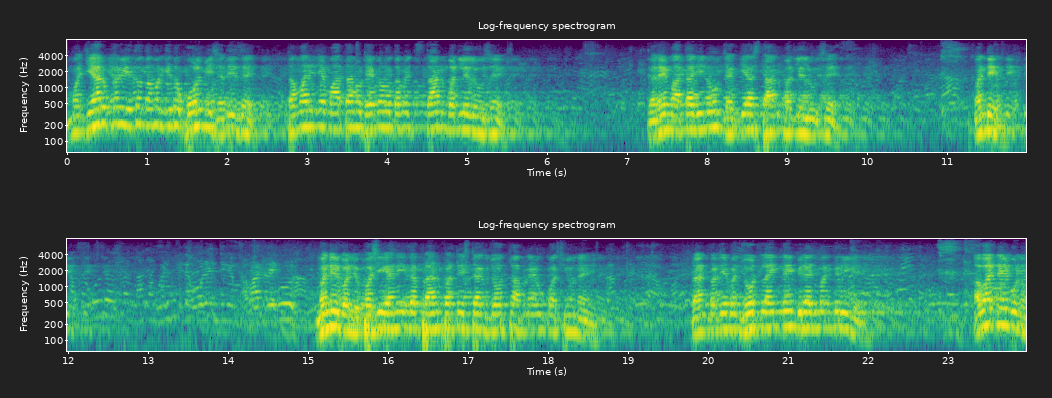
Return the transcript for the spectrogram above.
મજિયારું કર્યું એ તો તમને કીધું ખોળમી સદી છે. તમારી જે માતાનું ઠેકાણું તમે સ્થાન બદલેલું છે. ઘરે માતાજીનું જગ્યા સ્થાન બદલેલું છે. મંદિર. મંદિર બન્યું પછી એની અંદર પ્રાણ પ્રતિષ્ઠા જોત આપણે એવું પછ્યું નહીં. પ્રાણ પ્રતિષ્ઠા પણ જોત લાઈન નહીં, બિરાજમાન કરી ગઈ. અવાજ નહીં બોલો.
